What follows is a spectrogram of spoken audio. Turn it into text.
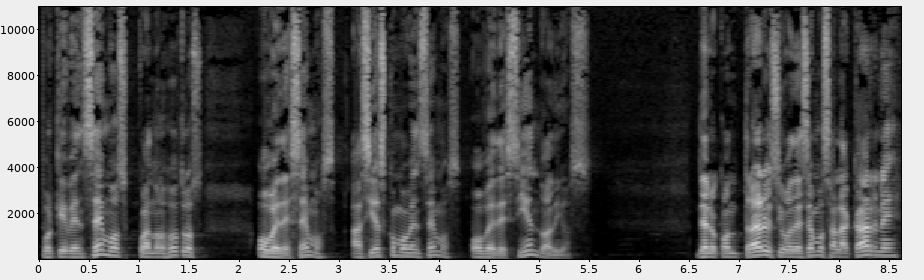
Porque vencemos cuando nosotros obedecemos. Así es como vencemos, obedeciendo a Dios. De lo contrario, si obedecemos a la carne,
